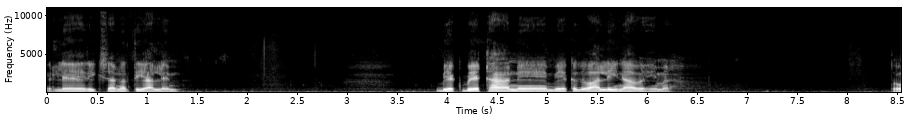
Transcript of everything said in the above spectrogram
એટલે રિક્ષા નથી હાલે એમ. બેક બેઠા અને બેક જો હાલીને આવે એમાં. તો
